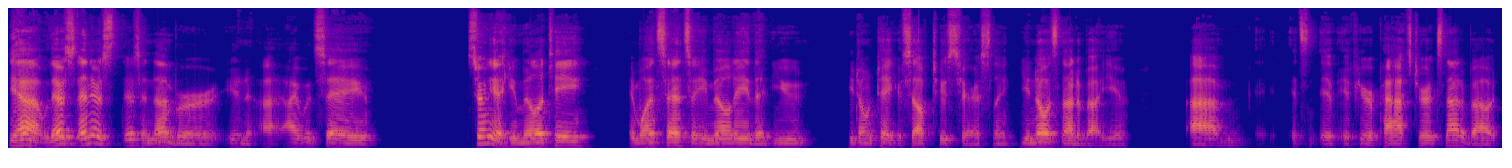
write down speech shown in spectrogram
Yeah, there's and there's there's a number. You know, I, I would say certainly a humility in one sense, a humility that you you don't take yourself too seriously. You know, it's not about you. Um, it's if, if you're a pastor, it's not about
